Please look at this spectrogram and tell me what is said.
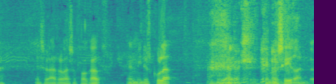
Eso, arroba sofocados, en minúscula. Que nos sigan.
